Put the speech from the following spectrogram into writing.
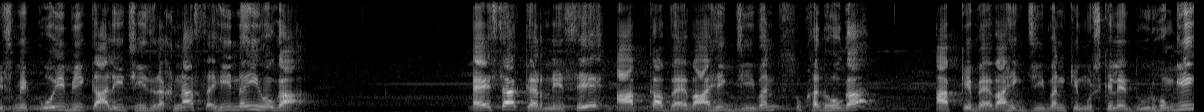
इसमें कोई भी काली चीज़ रखना सही नहीं होगा। ऐसा करने से आपका वैवाहिक जीवन सुखद होगा, आपके वैवाहिक जीवन की मुश्किलें दूर होंगी,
